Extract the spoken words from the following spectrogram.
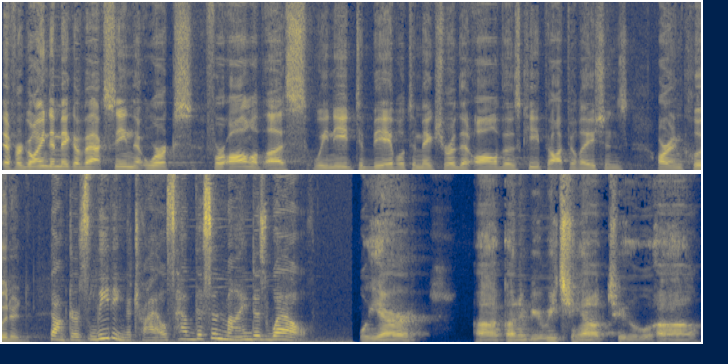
If we're going to make a vaccine that works for all of us, we need to be able to make sure that all of those key populations are included. Doctors leading the trials have this in mind as well. We are uh, going to be reaching out to uh,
